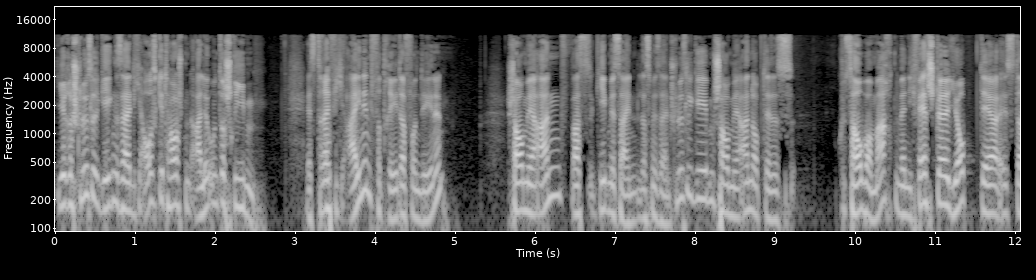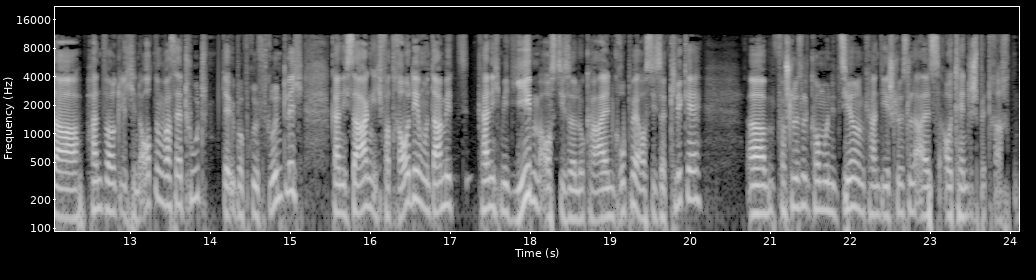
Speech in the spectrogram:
ihre Schlüssel gegenseitig ausgetauscht und alle unterschrieben. Jetzt treffe ich einen Vertreter von denen, schaue mir an, was, gib mir sein, lass mir seinen Schlüssel geben, schaue mir an, ob der das sauber macht. Und wenn ich feststelle, Job, der ist da handwerklich in Ordnung, was er tut, der überprüft gründlich, kann ich sagen, ich vertraue dem und damit kann ich mit jedem aus dieser lokalen Gruppe, aus dieser Clique äh, verschlüsselt kommunizieren und kann die Schlüssel als authentisch betrachten.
